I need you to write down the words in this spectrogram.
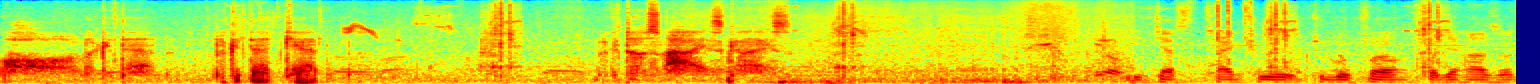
Oh, look at that. Look at that cat. Look at those eyes, guys. He just trying to, to look for, for the hazard.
